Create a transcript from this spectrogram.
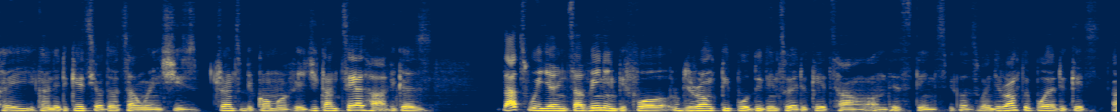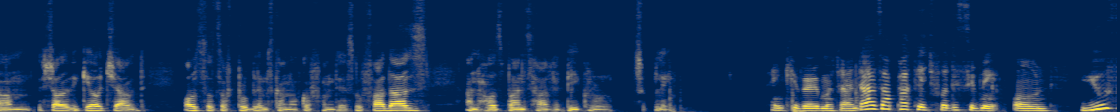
Okay, you can educate your daughter when she's trying to become of age. You can tell her because that's where you're intervening before the wrong people begin to educate her on these things. Because when the wrong people educate, um, especially the girl child, all sorts of problems can occur from there. So fathers and husbands have a big role to play. Thank you very much. And that's our package for this evening on Youth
